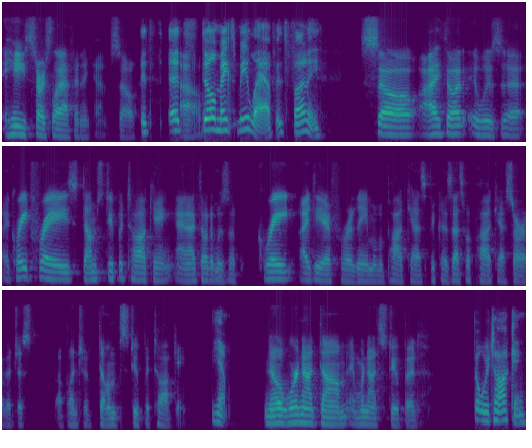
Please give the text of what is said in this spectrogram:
he starts laughing again. So It it Um, still makes me laugh. It's funny. so I thought it was a, a great phrase, dumb, stupid talking. And I thought it was a great idea for a name of a podcast because that's what podcasts are. They're just a bunch of dumb, stupid talking. Yeah. No, we're not dumb and we're not stupid. But we're talking.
